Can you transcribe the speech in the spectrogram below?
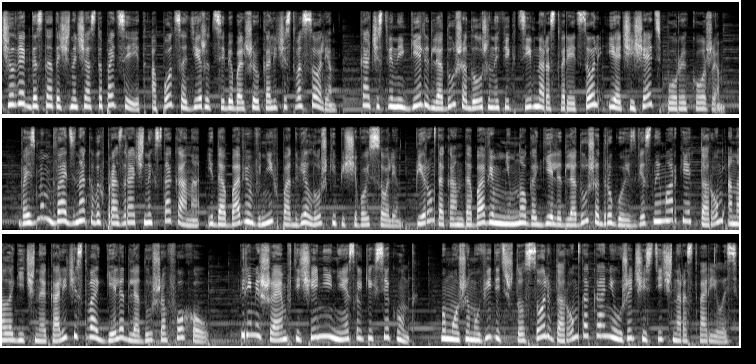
Человек достаточно часто потеет, а пот содержит в себе большое количество соли. Качественный гель для душа должен эффективно растворять соль и очищать поры кожи. Возьмем два одинаковых прозрачных стакана и добавим в них по две ложки пищевой соли. В первом стакан добавим немного геля для душа другой известной марки, в втором аналогичное количество геля для душа Фохоу. Перемешаем в течение нескольких секунд. Мы можем увидеть, что соль в втором стакане уже частично растворилась.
